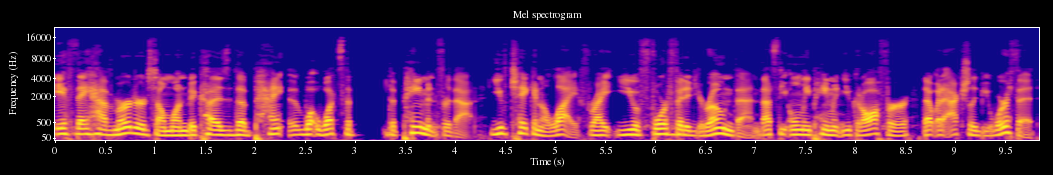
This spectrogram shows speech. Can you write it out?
if they have murdered someone because the pay, what what's the the payment for that? You've taken a life, right? You have forfeited your own then. That's the only payment you could offer that would actually be worth it.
